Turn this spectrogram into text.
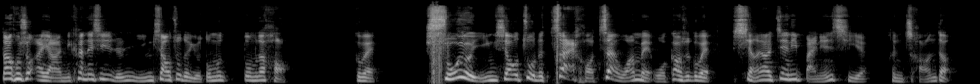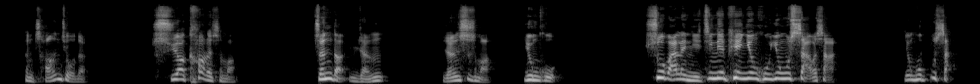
大家会说：“哎呀，你看那些人营销做的有多么多么的好。”各位，所有营销做的再好再完美，我告诉各位，想要建立百年企业，很长的、很长久的，需要靠的什么？真的人，人是什么？用户。说白了，你今天骗用户，用户傻不傻？用户不傻。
